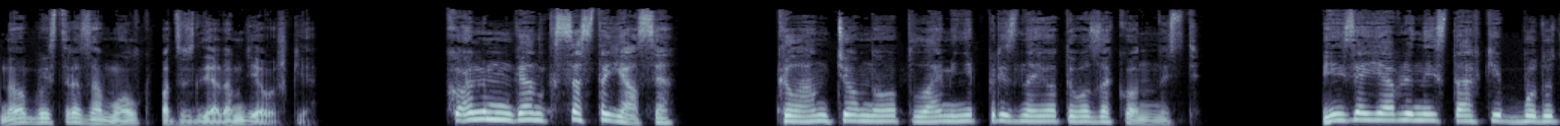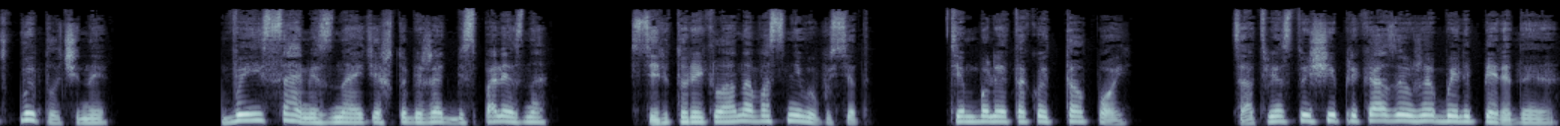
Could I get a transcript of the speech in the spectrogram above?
но быстро замолк под взглядом девушки. «Хольмганг состоялся. Клан Темного Пламени признает его законность. И заявленные ставки будут выплачены. Вы и сами знаете, что бежать бесполезно. С территории клана вас не выпустят, тем более такой толпой. Соответствующие приказы уже были переданы.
